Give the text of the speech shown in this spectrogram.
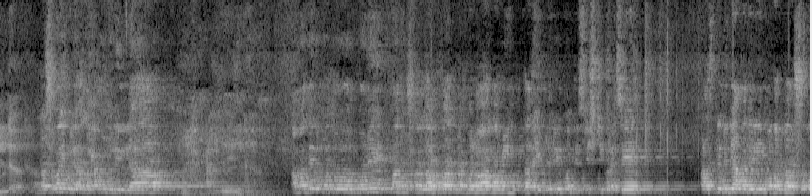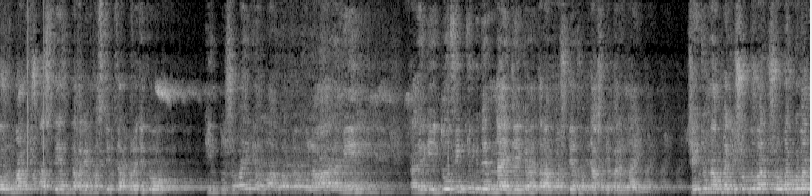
আলহামদুলিল্লাহ। আমরা সবাই বলি আলহামদুলিল্লাহ। আলহামদুলিল্লাহ। আমাদের মতো অনেক মানুষ আল্লাহ আলামিন তার এই পৃথিবীর মধ্যে সৃষ্টি করেছেন। আজকে যদি আমাদের এই মহল্লার সকল মানুষ আসতেন তাহলে মসজিদটা ভরে যেত। কিন্তু সবাইকে আল্লাহ রব্বুল আলামিন তাদেরকে এই তৌফিক তৌফিকটুকু দেন নাই যে কারণে তারা মসজিদের মধ্যে আসতে পারেন নাই। সেই জন্য আমরা কি সৌভাগ্যবান সৌভাগ্যবান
